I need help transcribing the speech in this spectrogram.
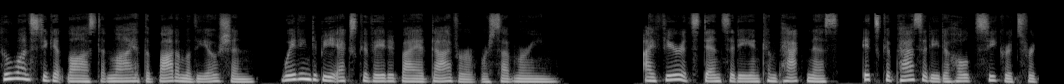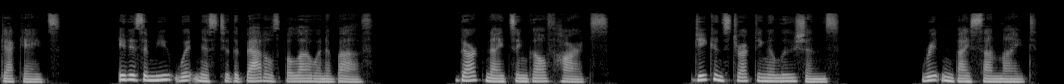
Who wants to get lost and lie at the bottom of the ocean, waiting to be excavated by a diver or submarine? I fear its density and compactness, its capacity to hold secrets for decades. It is a mute witness to the battles below and above. Dark nights engulf hearts. Deconstructing illusions. Written by Sunlight.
